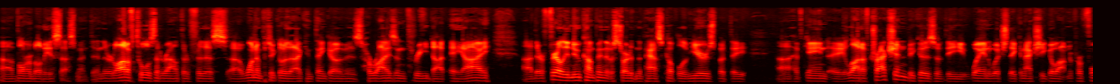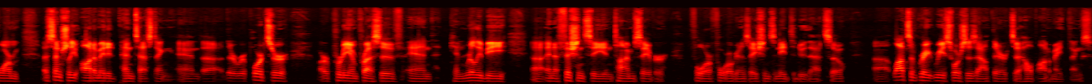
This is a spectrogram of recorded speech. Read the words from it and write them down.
uh, vulnerability assessment. And there are a lot of tools that are out there for this. Uh, one in particular that I can think of is Horizon3.ai. Uh, they're a fairly new company that was started in the past couple of years, but they uh, have gained a lot of traction because of the way in which they can actually go out and perform essentially automated pen testing. And uh, their reports are, are pretty impressive and can really be uh, an efficiency and time saver for, for organizations that need to do that. So uh, lots of great resources out there to help automate things.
